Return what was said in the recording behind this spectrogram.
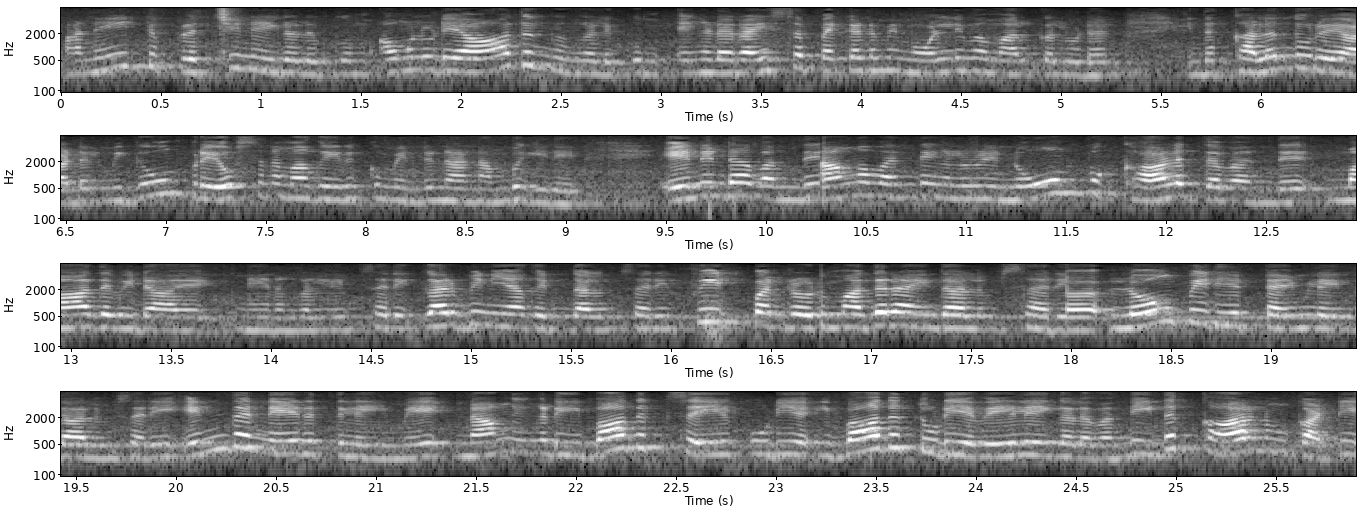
அனைத்து பிரச்சனைகளுக்கும் அவங்களுடைய ஆதங்கங்களுக்கும் எங்களோட ரைஸ்அப் அகாடமி மொல்லிமமார்களுடன் இந்த கலந்துரையாடல் மிகவும் பிரயோசனமாக இருக்கும் என்று நான் நம்புகிறேன். ஏனென்றால் வந்து நாங்கள் வந்து எங்களுடைய நோன்பு காலத்தை வந்து மாதவிடாய் நேரங்களிலும் சரி கர்ப்பிணியாக இருந்தாலும் சரி ஃபீட் பண்ணுற ஒரு மதராக இருந்தாலும் சரி லாங் பீரியட் டைமில் இருந்தாலும் சரி எந்த நேரத்திலையுமே நாங்கள் எங்களுடைய இபாதத் செய்யக்கூடிய இபாதத்துடைய வேலைகளை வந்து இதை காரணம் காட்டி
